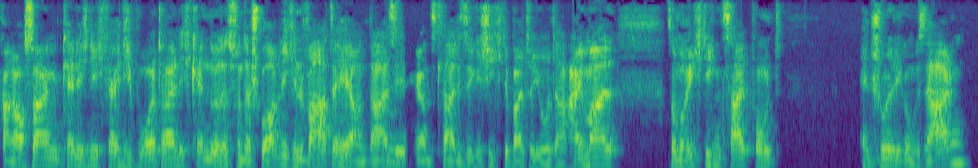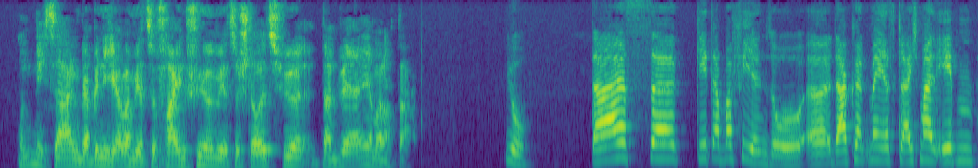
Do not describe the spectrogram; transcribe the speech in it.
Kann auch sein, kenne ich nicht, kann ich nicht beurteilen. Ich kenne nur das von der sportlichen Warte her und da ist hm. eben ganz klar diese Geschichte bei Toyota. Einmal zum richtigen Zeitpunkt Entschuldigung sagen, und nicht sagen, da bin ich aber mir zu fein für, mir zu stolz für, dann wäre er immer noch da. Jo, das äh, geht aber vielen so. Äh, da könnte man jetzt gleich mal eben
